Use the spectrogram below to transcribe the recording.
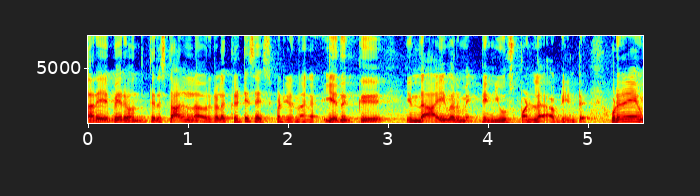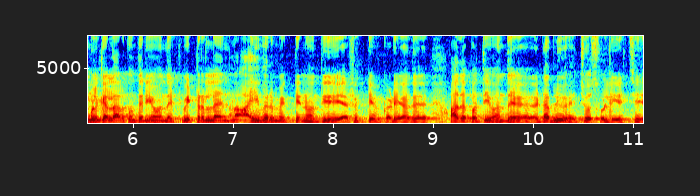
நிறைய பேர் வந்து திரு ஸ்டாலின் அவர்களை கிரிட்டிசைஸ் பண்ணியிருந்தாங்க. எதுக்கு இந்த ஐவர் மெக்டின் யூஸ் பண்ணல அப்படின்ட்டு. உடனே உங்களுக்கு எல்லாருக்கும் தெரியும் இந்த ட்விட்டரில் ஐவர் மெக்டின் வந்து எஃபெக்டிவ் கிடையாது. அதை பற்றி வந்து டபிள்யூஹெச்ஓ சொல்லிடுச்சு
